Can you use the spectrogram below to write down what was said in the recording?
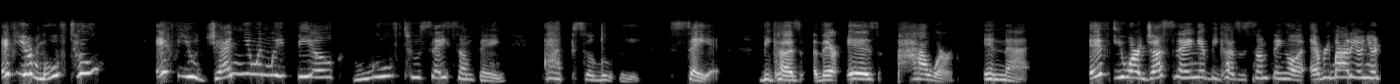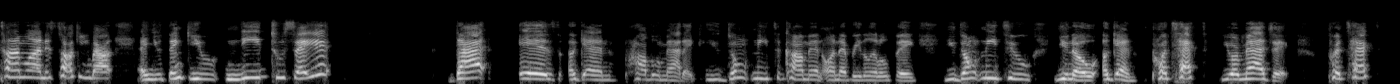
If you're moved to if you genuinely feel moved to say something absolutely say it because there is power in that if you are just saying it because it's something on everybody on your timeline is talking about and you think you need to say it, that is again problematic. You don't need to comment on every little thing. You don't need to, you know, again, protect your magic. Protect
